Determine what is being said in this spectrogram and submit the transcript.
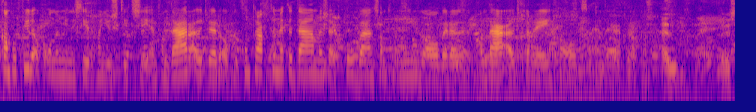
Campo viel ook onder het ministerie van Justitie. En van daaruit werden ook de contracten met de dames uit Cuba en Santo Domingo werden van daaruit geregeld en dergelijke. En er is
